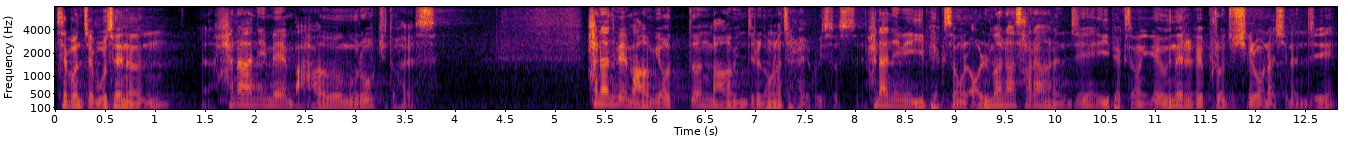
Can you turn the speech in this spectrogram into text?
세 번째 모세는 하나님의 마음으로 기도하였어요. 하나님의 마음이 어떤 마음인지를 너무나 잘 알고 있었어요. 하나님이 이 백성을 얼마나 사랑하는지, 이 백성에게 은혜를 베풀어 주시길 원하시는지,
